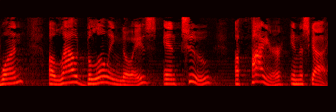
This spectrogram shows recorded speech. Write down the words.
one, a loud blowing noise, and two, a fire in the sky.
